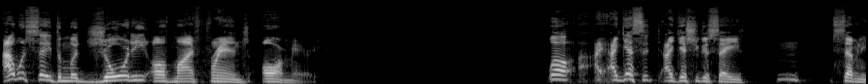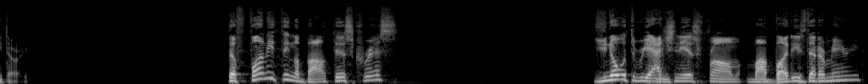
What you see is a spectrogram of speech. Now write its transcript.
I- would say the majority of my friends are married. Well, I, I guess it, I guess you could say mm, 70 30. The funny thing about this, Chris, you know what the reaction mm. is from my buddies that are married?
